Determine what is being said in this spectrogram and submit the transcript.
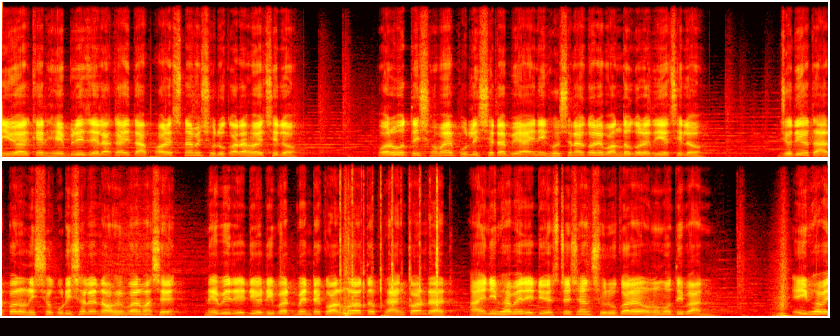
নিউ ইয়র্কের হেব্রিজ এলাকায় দ্য ফরেস্ট নামে শুরু করা হয়েছিল। পরবর্তী সময়ে পুলিশ সেটা বেআইনি ঘোষণা করে বন্ধ করে দিয়েছিল। যদিও তারপর উনিশশো কুড়ি সালের নভেম্বর মাসে নেভি রেডিও ডিপার্টমেন্টে কর্মরত ফ্র্যাঙ্ক কনরাড আইনিভাবে রেডিও স্টেশন শুরু করার অনুমতি পান। এইভাবে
